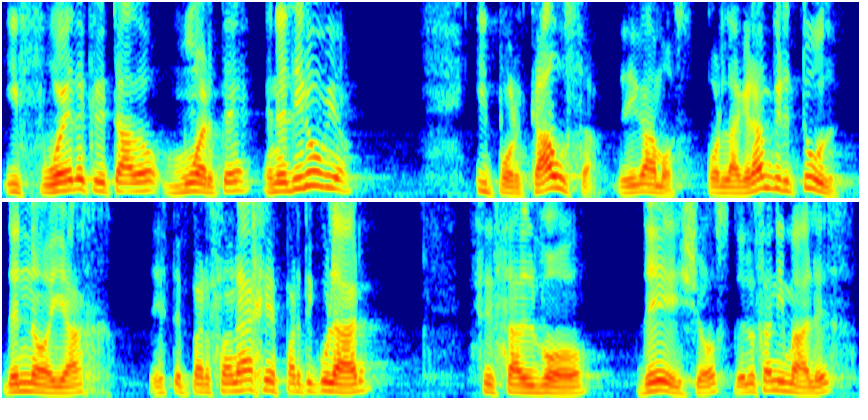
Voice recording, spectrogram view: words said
y fue decretado muerte en el diluvio. Y por causa, digamos, por la gran virtud de Noyaj, este personaje particular, se salvó de ellos, de los animales,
